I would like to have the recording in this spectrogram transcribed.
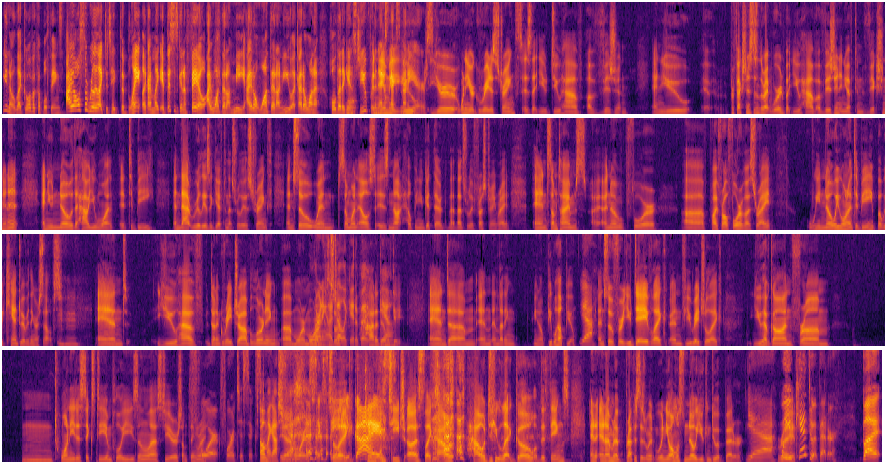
you know, let go of a couple things. I also really like to take the blame. Like I'm like, if this is gonna fail, I want that on me. I don't want that on you. Like I don't want to hold that against Well, you for the next Naomi, X amount of you- years. Your one of your greatest strengths is that you do have a vision, and you uh, perfectionist isn't the right word, but you have a vision and you have conviction in it, and you know that how you want it to be. And that really is a gift, and that's really a strength. And so, when someone else is not helping you get there, that, that's really frustrating, right? And sometimes I, I know for uh, probably for all four of us, right? we know we want it to be, but we can't do everything ourselves. And you have done a great job learning uh, more and more. Learning how to delegate a bit, How to yeah. Delegate, and um, and and letting you know people help you. Yeah. And so for you, Dave, like, and for you, Rachel, like, you have gone from mm, twenty to sixty employees in the last year or something, right? four four to six oh my gosh, Yeah. four to sixty. So like, guys. can you teach us like how how do you let go of the things? And and I'm gonna preface this when when you almost know you can do it better. yeah well you can't do it better but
